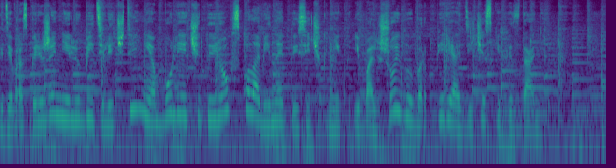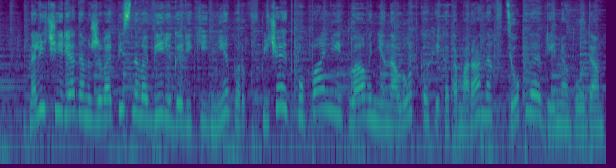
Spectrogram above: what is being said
где в распоряжении любителей чтения более четырех с половиной тысяч книг и большой выбор периодических изданий. Наличие рядом живописного берега реки Днепр включает купание и плавание на лодках и катамаранах в теплое время года.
